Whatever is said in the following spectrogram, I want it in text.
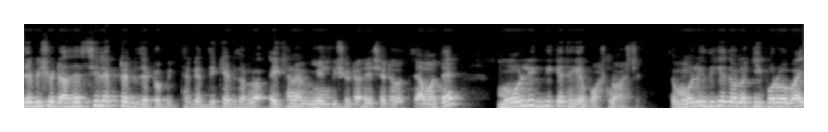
যে বিষয়টা আছে সিলেক্টেড যে টপিক থাকে দিকের জন্য এখানে মেন বিষয়টা আছে, সেটা হচ্ছে আমাদের মৌলিক দিকে থেকে প্রশ্ন আসে। তো মৌলিক দিকের জন্য কি পড়ব ভাই?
